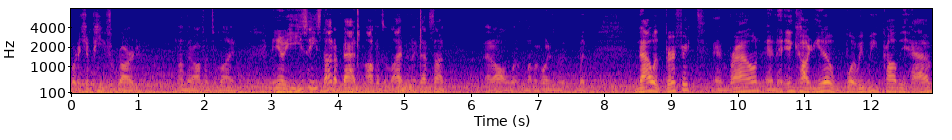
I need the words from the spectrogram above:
or to compete for guard on their offensive line. And, you know, he's he's not a bad offensive lineman. Like that's not at all what, my point is. But now with Burfict and Brown and Incognito, boy, we, we probably have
